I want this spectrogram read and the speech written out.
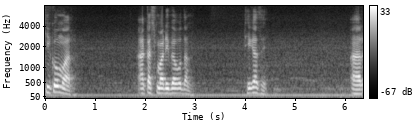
কি কুমার আকাশমারি ব্যবধান, ঠিক আছে? আর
